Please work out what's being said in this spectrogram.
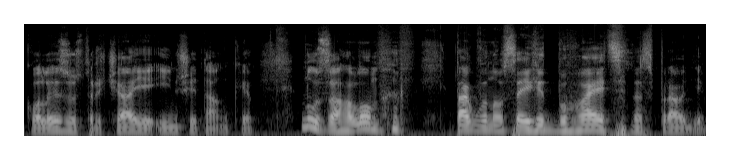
коли зустрічає інші танки. Ну, загалом, так воно все і відбувається насправді.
